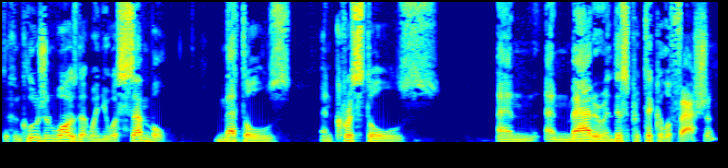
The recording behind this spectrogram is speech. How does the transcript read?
The conclusion was that when you assemble metals and crystals and, and matter in this particular fashion,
